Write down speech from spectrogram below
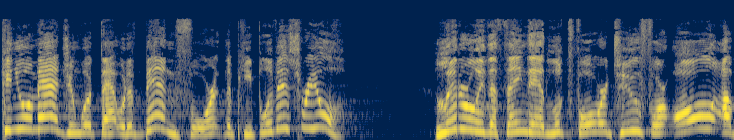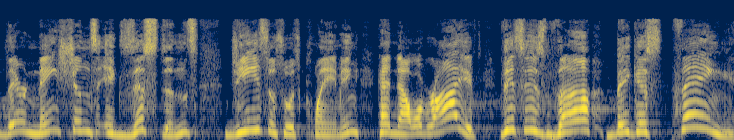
Can you imagine what that would have been for the people of Israel? Literally, the thing they had looked forward to for all of their nation's existence, Jesus was claiming had now arrived. This is the biggest thing.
